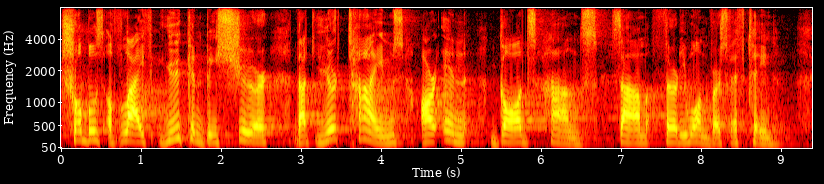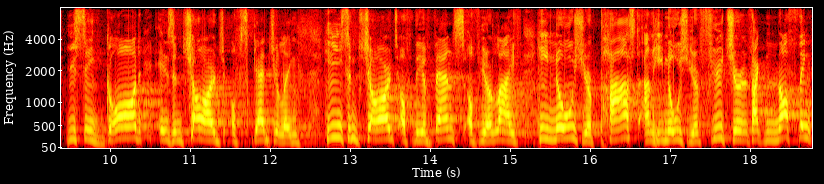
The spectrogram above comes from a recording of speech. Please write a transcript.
troubles of life, you can be sure that your times are in God's hands. Psalm 31, verse 15. You see, God is in charge of scheduling. He's in charge of the events of your life. He knows your past and He knows your future. In fact, nothing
